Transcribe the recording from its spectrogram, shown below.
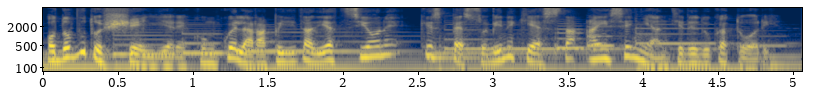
Ho dovuto scegliere con quella rapidità di azione che spesso viene chiesta a insegnanti ed educatori.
